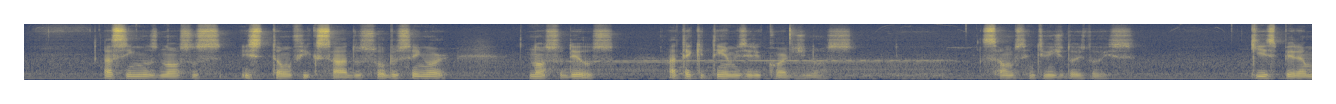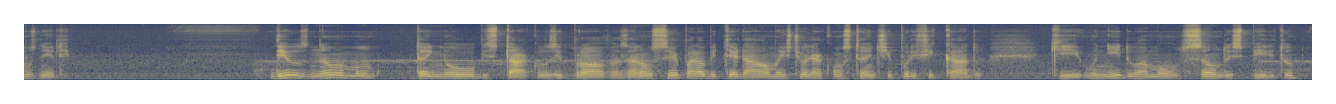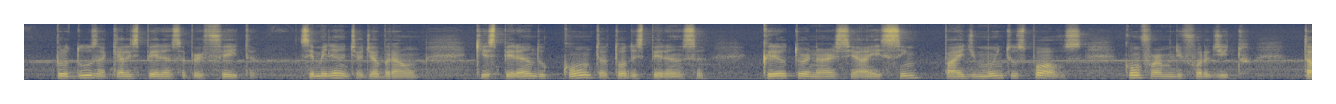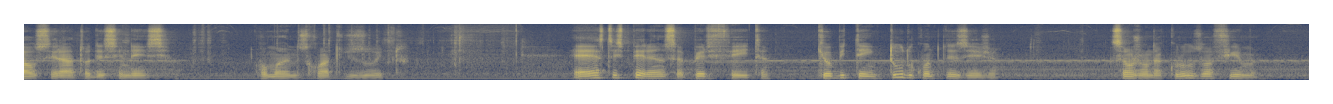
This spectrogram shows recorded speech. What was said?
assim os nossos estão fixados sobre o Senhor, nosso Deus, até que tenha misericórdia de nós. Salmo 122, 2. Que esperamos nele. Deus não amontou amontanhou obstáculos e provas, a não ser para obter da alma este olhar constante e purificado, que, unido à monção do Espírito, produz aquela esperança perfeita, semelhante à de Abraão, que, esperando contra toda esperança, creu tornar-se aí sim pai de muitos povos, conforme lhe fora dito: tal será a tua descendência. Romanos 4,18 É esta esperança perfeita que obtém tudo quanto deseja. São João da Cruz o afirma,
